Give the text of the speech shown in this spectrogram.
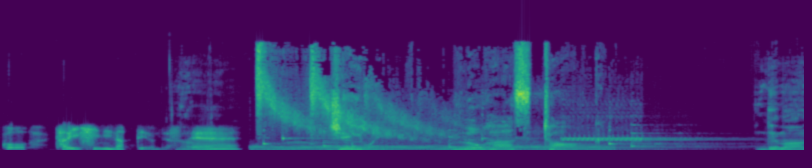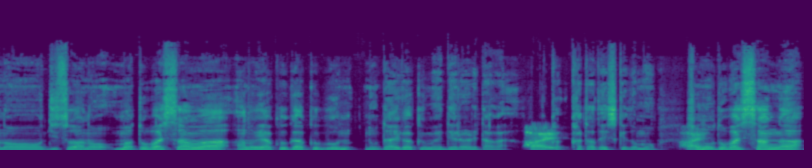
こう対比になっているんですね。でもあの実はあの、まあ、土橋さんはあの薬学部の大学名出られた、はい、方ですけども、はい、その土橋さんが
